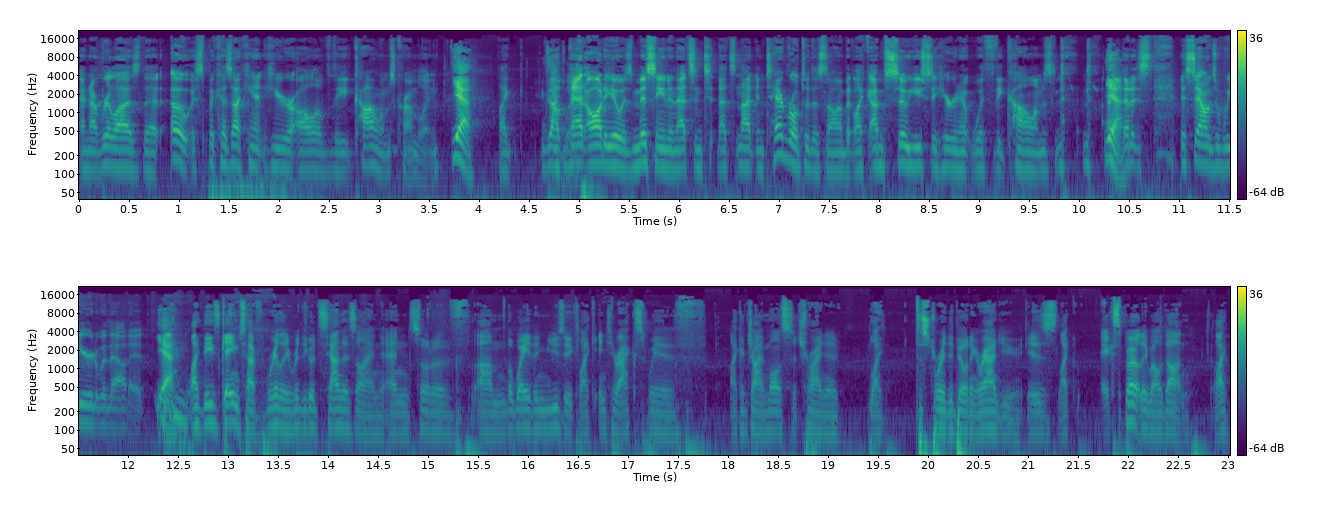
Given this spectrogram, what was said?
And I realized that oh, it's because I can't hear all of the columns crumbling. yeah, like Exactly. that audio is missing and that's int- that's not integral to the song but like i'm so used to hearing it with the columns Yeah. that it's it sounds weird without it yeah. Like these games have really, really good sound design and sort of um, the way the music like interacts with like a giant monster trying to like destroy the building around you is like expertly well done. Like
